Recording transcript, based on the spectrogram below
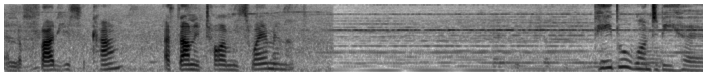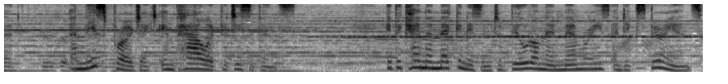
and the flood used to come. That's the only time we swam in it. People want to be heard, and this project empowered participants. It became a mechanism to build on their memories and experience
